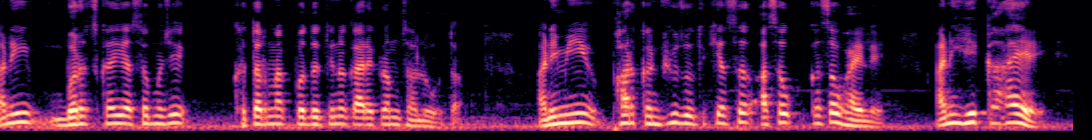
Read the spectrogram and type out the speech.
आणि बरंच काही असं म्हणजे खतरनाक पद्धतीनं कार्यक्रम चालू होता. आणि मी फार कन्फ्यूज होते की असं असं कसं व्हायलं आहे आणि हे काय आहे?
